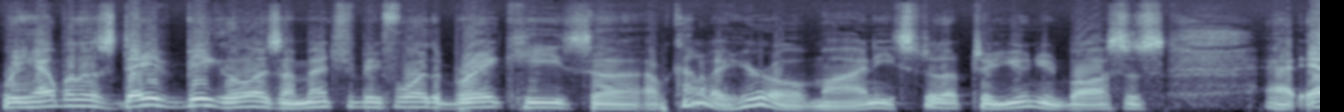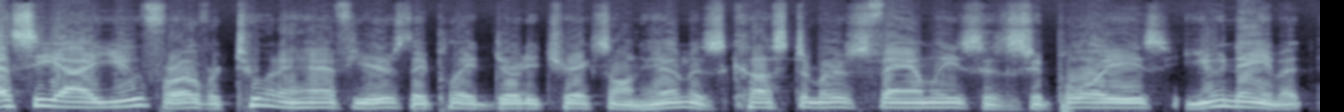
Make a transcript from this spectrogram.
We have with us Dave Bego. As I mentioned before the break, he's uh, a kind of a hero of mine. He stood up to union bosses at SEIU for over two and a half years. They played dirty tricks on him, his customers, families, his employees, you name it.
